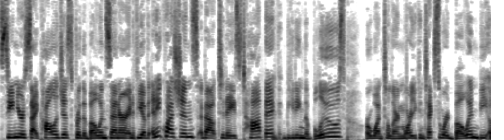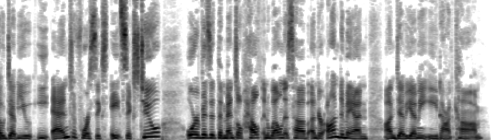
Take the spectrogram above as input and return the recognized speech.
senior psychologist for the Bowen Center. And if you have any questions about today's topic, beating the blues, or want to learn more, you can text the word Bowen, B O W E N, to 46862, or visit the Mental Health and Wellness Hub under On Demand on WMEE.com.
